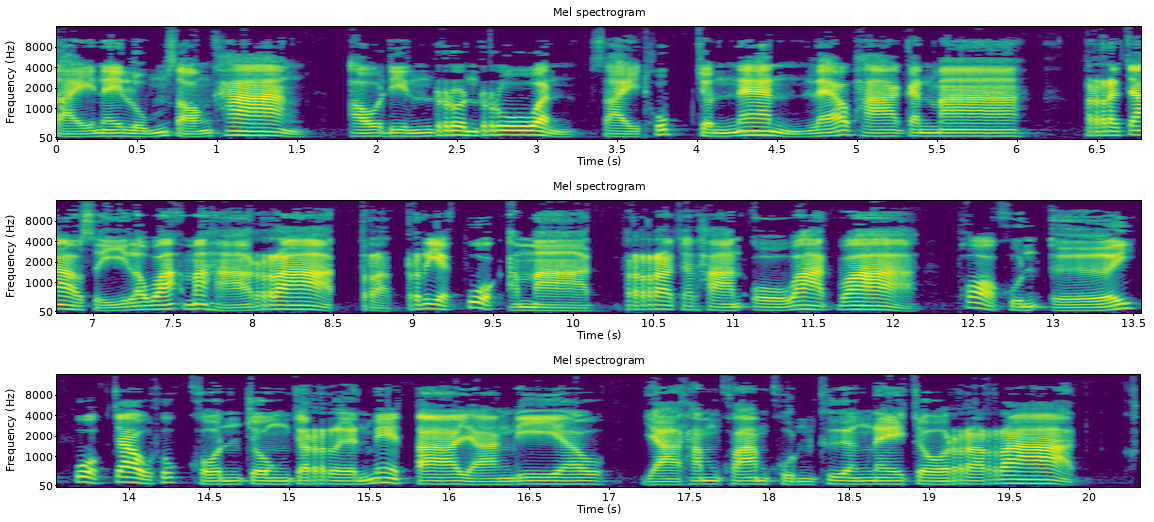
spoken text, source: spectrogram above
ใส่ในหลุมสองข้าง เอาดินร่วนร่วน ใส่ทุบจนแน่นแล้วพากันมา พระเจ้าศรีละวะมหาราช ตรัสเรียกพวกอมาตพระราชทานโอวาทว่า พ่อคุณเอ๋ย พวกเจ้าทุกคนจงเจริญเมตตาอย่างเดียว อย่าทำความขุนเคืองในโจรราช ค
